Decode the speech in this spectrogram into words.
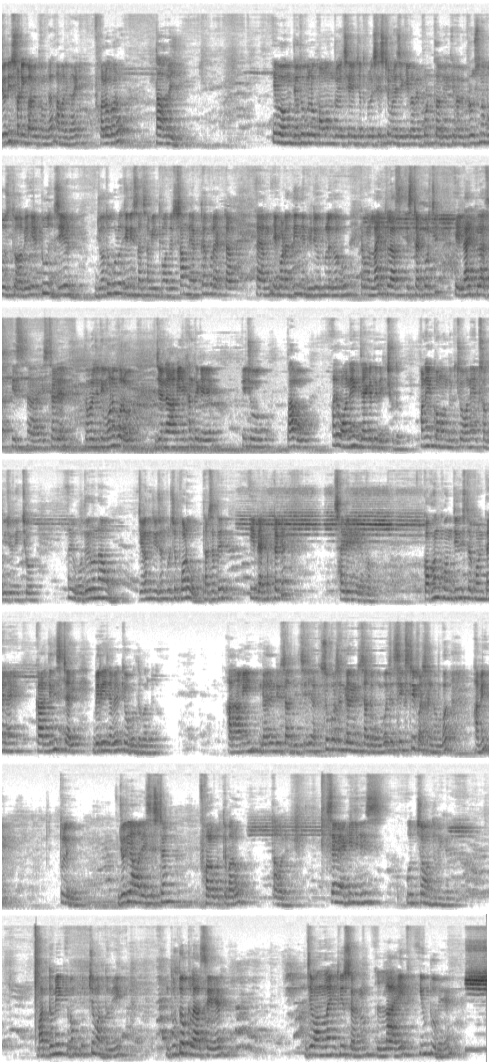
যদি সঠিকভাবে তোমরা আমার গাইড ফলো করো, তাহলেই। এবং যতগুলো কমন রয়েছে, যতগুলো সিস্টেম রয়েছে, কীভাবে পড়তে হবে, কীভাবে প্রশ্ন বুঝতে হবে এ টু জেড যতগুলো জিনিস আছে, আমি তোমাদের সামনে একটার পর একটা এ দিনে ভিডিও তুলে ধরবো এবং লাইভ ক্লাস স্টার্ট করছি। এই লাইভ ক্লাস স্টার্টে তোমরা যদি মনে করো যে না, আমি এখান থেকে কিছু পাবো, আরে অনেক জায়গাতে দেখছ তো, অনেক কমন দেখছ, অনেক সব কিছু নিচ্ছ। আরে ওদেরও নাও, যেখানে টিউশন করছ পড়ো, তার সাথে এই ব্যাকআপটাকে সাইডে নিয়ে রাখো। কখন কোন জিনিসটা, কোন টাইমে কার জিনিসটাই বেরিয়ে যাবে কেউ বলতে পারবে না। আর আমি গ্যারেন্টির সাথে দিচ্ছি যে একশো পার্সেন্ট গ্যারেন্টির সাথে বলব যে সিক্সটি পার্সেন্ট নম্বর আমি তুলে দেব। যদি আমার এই সিস্টেম ফলো করতে পারো, তাহলে সেম একই জিনিস উচ্চ মাধ্যমিকের মাধ্যমিক এবং উচ্চ মাধ্যমিক দুটো ক্লাসের যে অনলাইন টিউশন লাইভ ইউটিউবে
